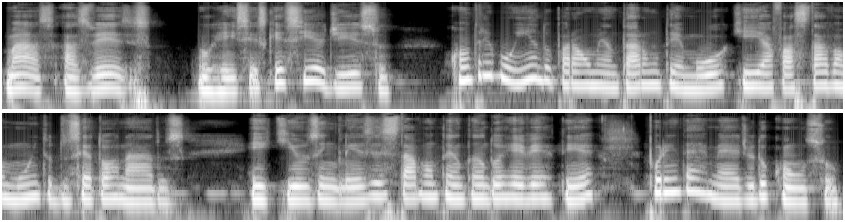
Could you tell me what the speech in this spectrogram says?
Mas, às vezes, o rei se esquecia disso, contribuindo para aumentar um temor que afastava muito dos retornados e que os ingleses estavam tentando reverter por intermédio do cônsul.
